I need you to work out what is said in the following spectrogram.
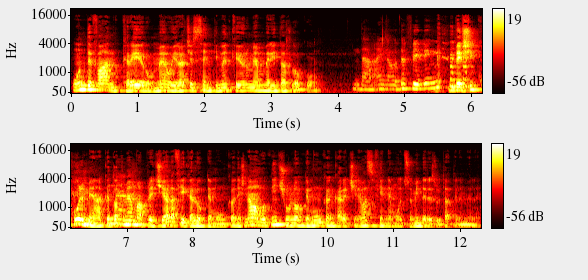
Undeva în creierul meu era acest sentiment că eu nu mi-am meritat locul. Da, I know the feeling. Deși culmea că toată da. lumea m-a apreciat la fiecare loc de muncă, deci n-am avut niciun loc de muncă în care cineva să fie nemulțumit de rezultatele mele.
